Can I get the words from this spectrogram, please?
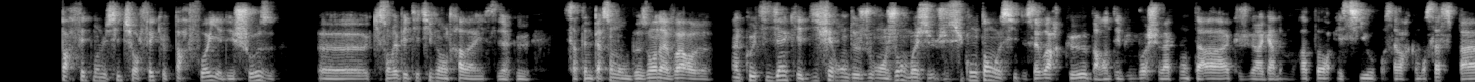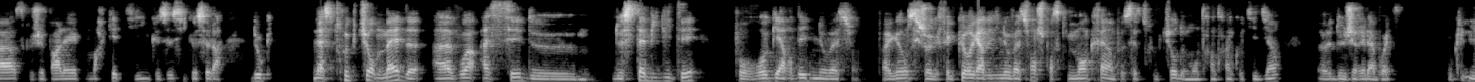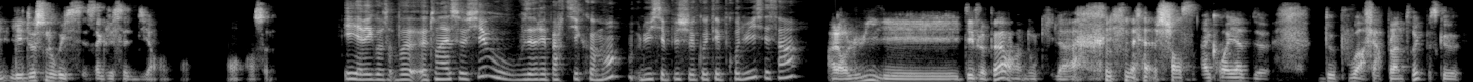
parfaitement lucide sur le fait que parfois il y a des choses euh, qui sont répétitives dans le travail. C'est-à-dire que certaines personnes ont besoin d'avoir euh, un quotidien qui est différent de jour en jour. Moi, je, suis content aussi de savoir que, bah, en début de mois, je fais ma compta, que je vais regarder mon rapport SEO pour savoir comment ça se passe, que je vais parler avec mon marketing, que ceci, que cela. Donc, la structure m'aide à avoir assez de stabilité pour regarder l'innovation. Par exemple, si je fais que regarder l'innovation, je pense qu'il manquerait un peu cette structure de mon train-train quotidien, euh, de gérer la boîte. Donc, les deux se nourrissent, c'est ça que j'essaie de dire en, en, en somme. Et avec votre, euh, ton associé, vous, vous êtes réparti comment? Lui, c'est plus le côté produit, c'est ça? Alors lui, il est développeur, hein, donc il a, il a, la chance incroyable de, de pouvoir faire plein de trucs parce que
